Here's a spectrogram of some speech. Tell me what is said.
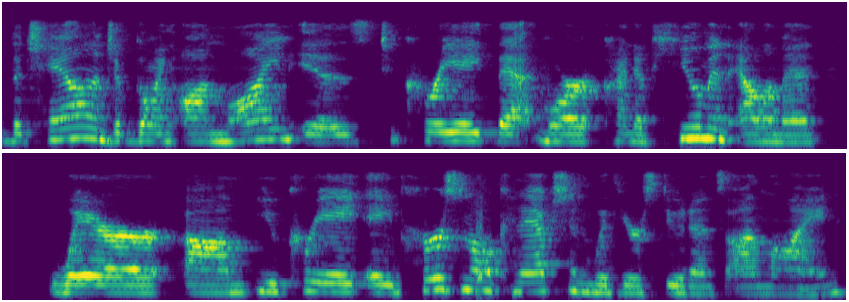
the challenge of going online is to create that more kind of human element where um, you create a personal connection with your students online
